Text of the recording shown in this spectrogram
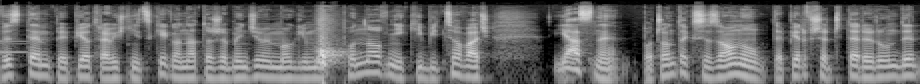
występy Piotra Wiśnickiego, na to, że będziemy mogli mu ponownie kibicować. Jasne, początek sezonu, te pierwsze cztery rundy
